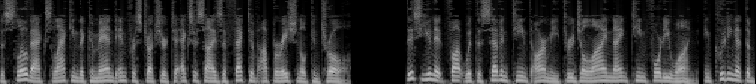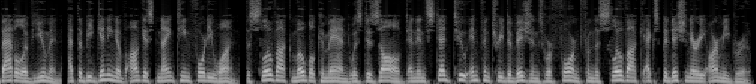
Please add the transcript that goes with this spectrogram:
the Slovaks lacking the command infrastructure to exercise effective operational control. This unit fought with the 17th Army through July 1941, including at the Battle of Uman. At the beginning of August 1941, the Slovak Mobile Command was dissolved and instead two infantry divisions were formed from the Slovak Expeditionary Army Group.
